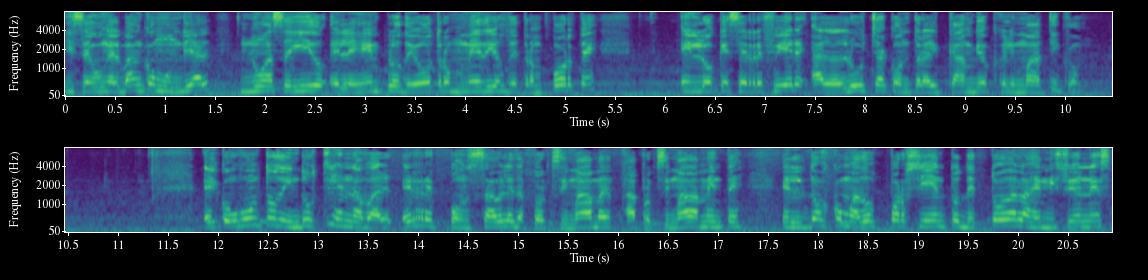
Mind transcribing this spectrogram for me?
y según el Banco Mundial no ha seguido el ejemplo de otros medios de transporte en lo que se refiere a la lucha contra el cambio climático. El conjunto de industria naval es responsable de aproximadamente el 2,2% de todas las emisiones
